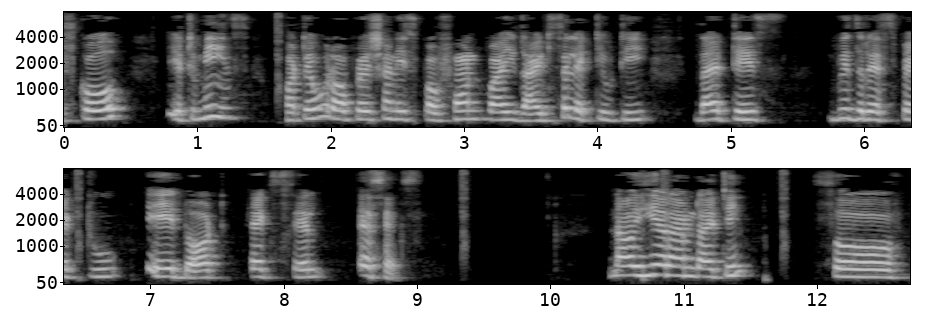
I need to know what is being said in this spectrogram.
scope. It means whatever operation is performed by write cell activity that is with respect to a dot excel sx now here i'm writing. So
